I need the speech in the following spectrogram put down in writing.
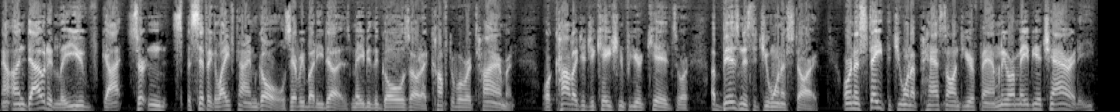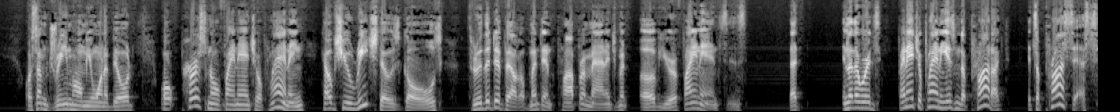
Now, undoubtedly, you've got certain specific lifetime goals. Everybody does. Maybe the goals are a comfortable retirement or college education for your kids or a business that you want to start or an estate that you want to pass on to your family or maybe a charity or some dream home you want to build. Well, personal financial planning helps you reach those goals through the development and proper management of your finances. That, in other words, financial planning isn't a product, it's a process.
